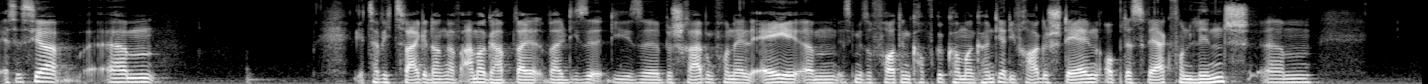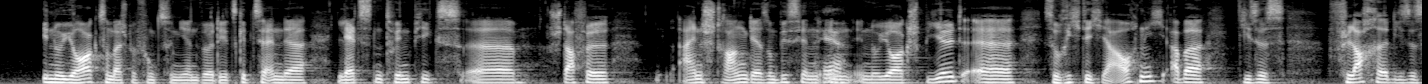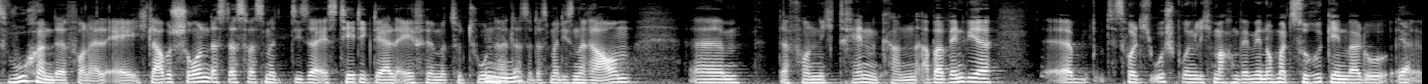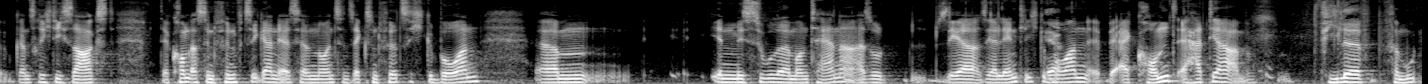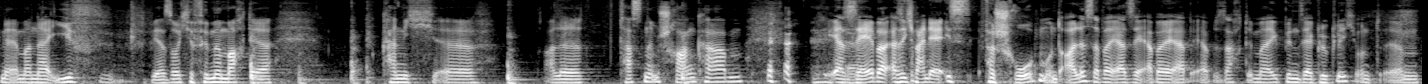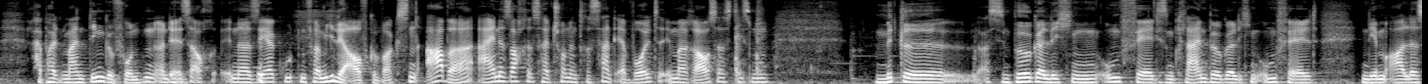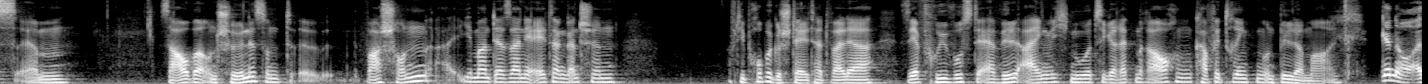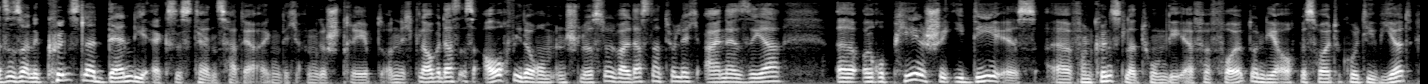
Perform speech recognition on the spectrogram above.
Es ist ja, ähm, jetzt habe ich zwei Gedanken auf einmal gehabt, weil, weil diese, diese Beschreibung von LA ähm, ist mir sofort in den Kopf gekommen. Man könnte ja die Frage stellen, ob das Werk von Lynch ähm, in New York zum Beispiel funktionieren würde. Jetzt gibt's ja in der letzten Twin Peaks äh, Staffel einen Strang, der so ein bisschen ja. in, in New York spielt. Äh, so richtig ja auch nicht, aber dieses Flache, dieses Wuchernde von LA. Ich glaube schon, dass das was mit dieser Ästhetik der LA-Filme zu tun mhm. hat. Also, dass man diesen Raum ähm, davon nicht trennen kann. Aber wenn wir, äh, das wollte ich ursprünglich machen, wenn wir nochmal zurückgehen, weil du ja. äh, ganz richtig sagst, der kommt aus den 50ern, der ist ja 1946 geboren. Ähm, in Missoula, Montana, also sehr, sehr ländlich geboren. Ja. Er kommt, er hat ja, viele vermuten ja immer naiv, wer solche Filme macht, der kann nicht äh, alle Tassen im Schrank haben. er selber, also ich meine, er ist verschroben und alles, aber er, sehr, aber er, er sagt immer, ich bin sehr glücklich und ähm, habe halt mein Ding gefunden. Und er ist auch in einer sehr guten Familie aufgewachsen. Aber eine Sache ist halt schon interessant. Er wollte immer raus aus diesem Mittel, aus diesem bürgerlichen Umfeld, diesem kleinbürgerlichen Umfeld, in dem alles ähm, sauber und schön ist und äh, war schon jemand, der seine Eltern ganz schön auf die Probe gestellt hat, weil er sehr früh wusste, er will eigentlich nur Zigaretten rauchen, Kaffee trinken und Bilder malen. Genau, also so eine Künstler-Dandy-Existenz hat er eigentlich angestrebt. Und ich glaube, das ist auch wiederum ein Schlüssel, weil das natürlich eine sehr äh, europäische Idee ist äh, von Künstlertum, die er verfolgt und die er auch bis heute kultiviert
